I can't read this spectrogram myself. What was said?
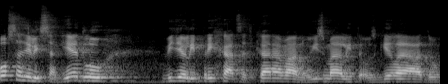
Posadili sa k jedlu, videli prichádzať karavánu Izmaelitov z Gileádu,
